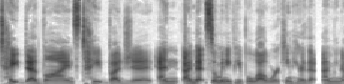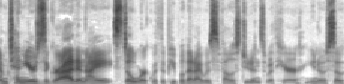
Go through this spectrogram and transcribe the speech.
tight deadlines, tight budget. And I met so many people people while working here that I mean, I'm 10 years as a grad and I still work with the people that I was fellow students with here, you know. So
